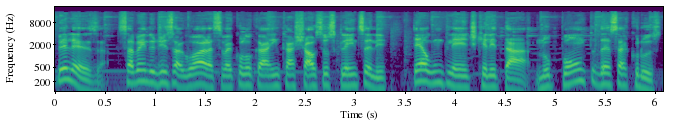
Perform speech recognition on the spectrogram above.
Beleza. Sabendo disso agora, você vai colocar, encaixar os seus clientes ali. Tem algum cliente que ele tá no ponto dessa cruz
